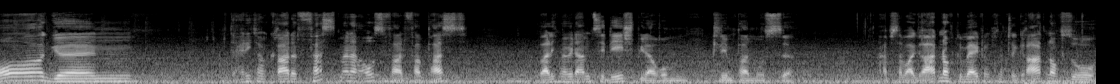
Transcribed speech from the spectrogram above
Morgen. Da hätte ich doch gerade fast meine Ausfahrt verpasst, weil ich mal wieder am CD-Spieler rumklimpern musste. Hab's aber gerade noch gemerkt und konnte gerade noch so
